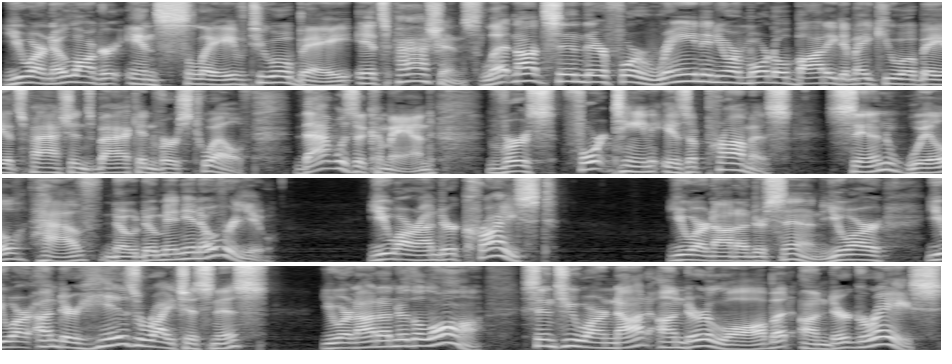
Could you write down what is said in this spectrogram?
You are no longer enslaved to obey its passions. Let not sin therefore reign in your mortal body to make you obey its passions back in verse 12. That was a command. Verse 14 is a promise. Sin will have no dominion over you. You are under Christ. You are not under sin. You are you are under his righteousness you are not under the law, since you are not under law, but under grace.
